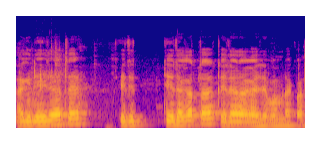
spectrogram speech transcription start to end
আগে ডেটাতে তেটা কাটটা তেটা লাগাই যাব আমরা এখন।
